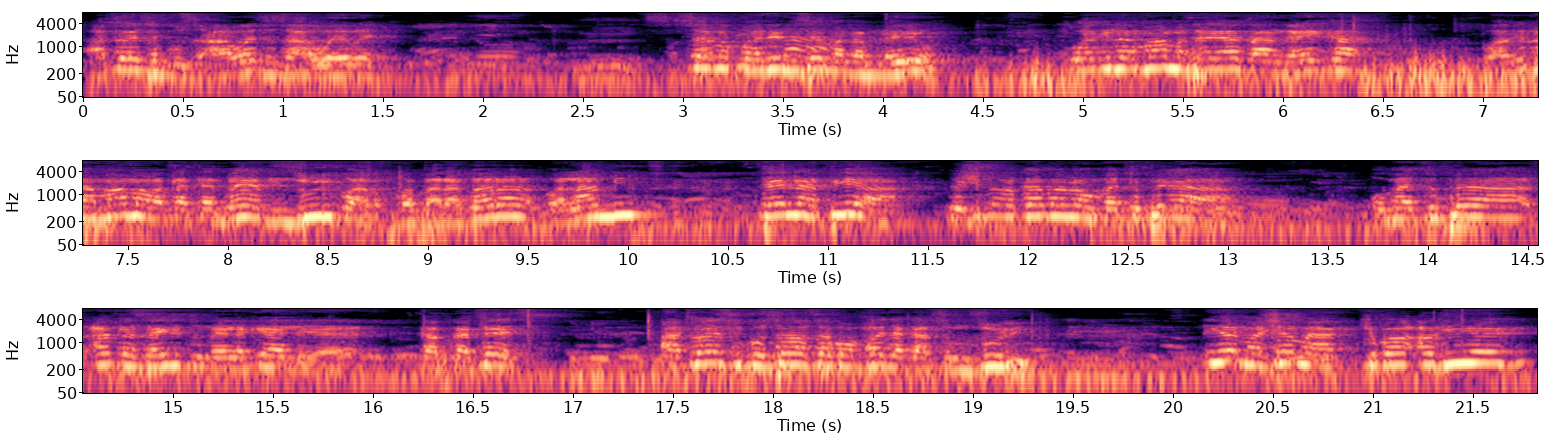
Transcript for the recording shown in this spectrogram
hatuwezi kuzaa, hawezi zaa wewe. Sema kwa nini sema namna hiyo? Wakina mama sasa watahangaika, wakina mama watatembea vizuri kwa, kwa barabara kwa lami. Tena pia Mheshimiwa Gavana umetupea umetupea hata zaidi tunaelekea eh, Kapkatet, hatuwezi kusawa sababu mfanya kazi mzuri. Ile mashamba ya kiba agie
